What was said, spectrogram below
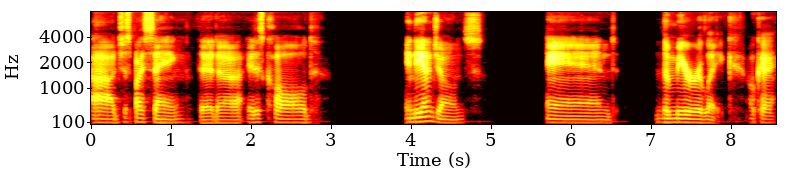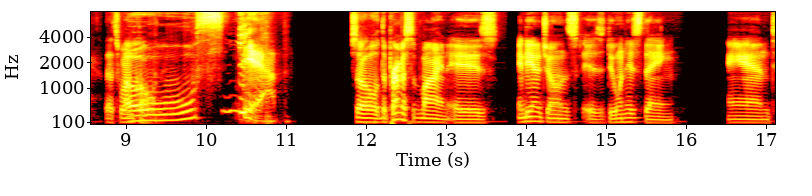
uh, just by saying that uh, it is called Indiana Jones and the Mirror Lake. Okay, that's what I'm calling. Oh snap! So the premise of mine is Indiana Jones is doing his thing, and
